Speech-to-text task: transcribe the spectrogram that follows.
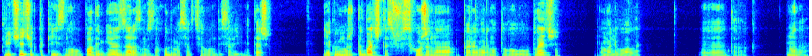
крючечок такий, знову падаємо. І ось зараз ми знаходимося в цьому десь районі. Теж, як ви можете бачити, схоже на перевернуту голову плечі. Намалювали. Е, так. Ну да.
